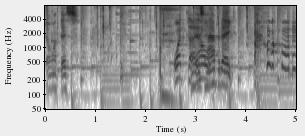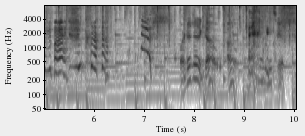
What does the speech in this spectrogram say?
Don't want this. What the What is hell? happening? oh my. Where did it go? Oh, it's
